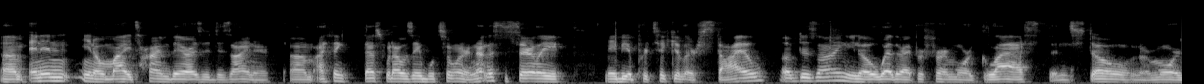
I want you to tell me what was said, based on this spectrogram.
Um, and in you know my time there as a designer um, i think that's what i was able to learn. Not necessarily maybe a particular style of design, you know, whether I prefer more glass than stone or more,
